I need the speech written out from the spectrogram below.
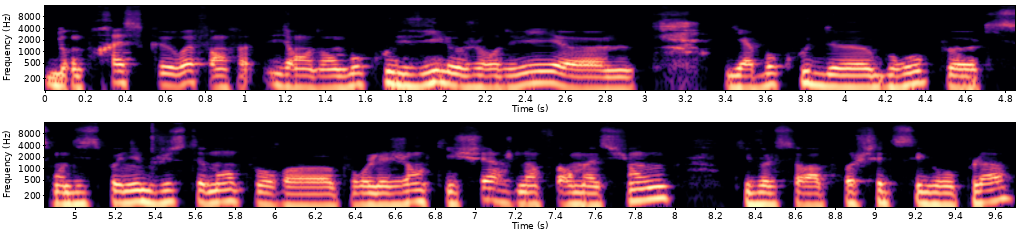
dans presque ouais enfin dans, beaucoup de villes aujourd'hui il y a beaucoup de groupes qui sont disponibles justement pour euh, pour les gens qui cherchent l'information, qui veulent se rapprocher de ces groupes-là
